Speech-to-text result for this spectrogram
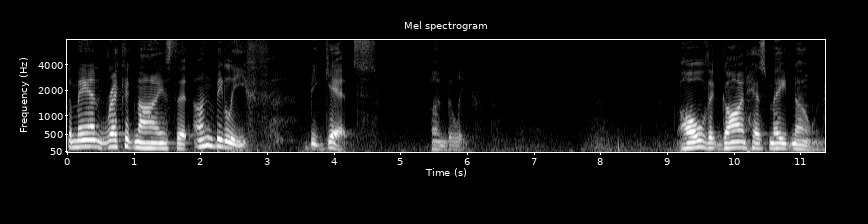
the man recognize that unbelief begets unbelief. All that God has made known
